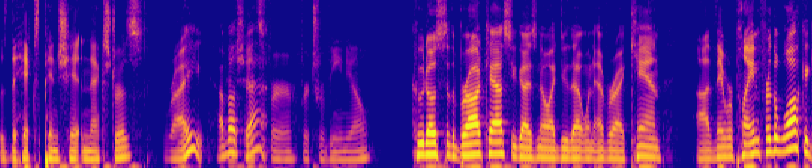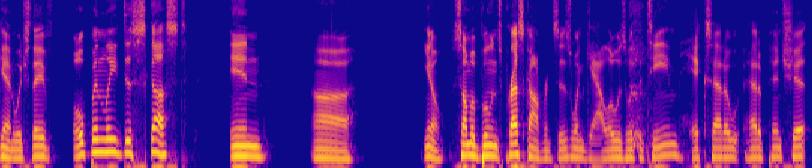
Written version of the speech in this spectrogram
was the Hicks pinch hit in extras. Right? How about pinch that? for for Trevino? Kudos to the broadcast. You guys know I do that whenever I can. Uh, they were playing for the walk again, which they've openly discussed in, uh, you know, some of Boone's press conferences when Gallo was with the team. Hicks had a had a pinch hit.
